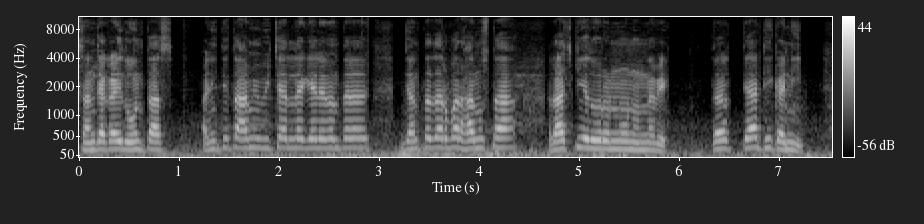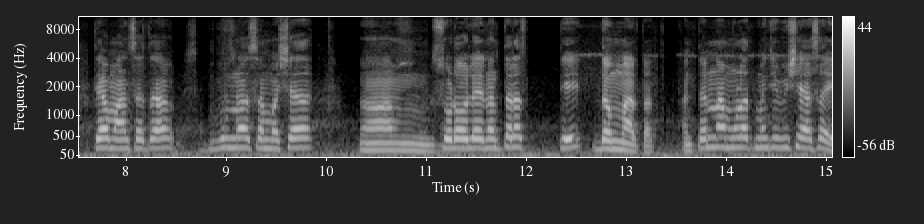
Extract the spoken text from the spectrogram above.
संध्याकाळी दोन तास आणि तिथं आम्ही विचारल्या गेल्यानंतर जनता दरबार हा नुसता राजकीय धोरण म्हणून नव्हे तर त्या ठिकाणी त्या माणसाचा पूर्ण समस्या सोडवल्यानंतरच ते दम मारतात. आणि त्यांना मुळात म्हणजे विषय असा आहे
